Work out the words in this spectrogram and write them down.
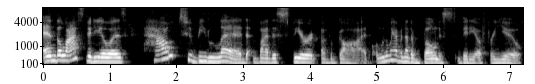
And the last video is how to be led by the Spirit of God. And then we have another bonus video for you.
